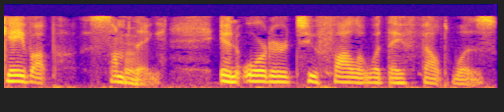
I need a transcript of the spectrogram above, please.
gave up something hmm. in order to follow what they felt was,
